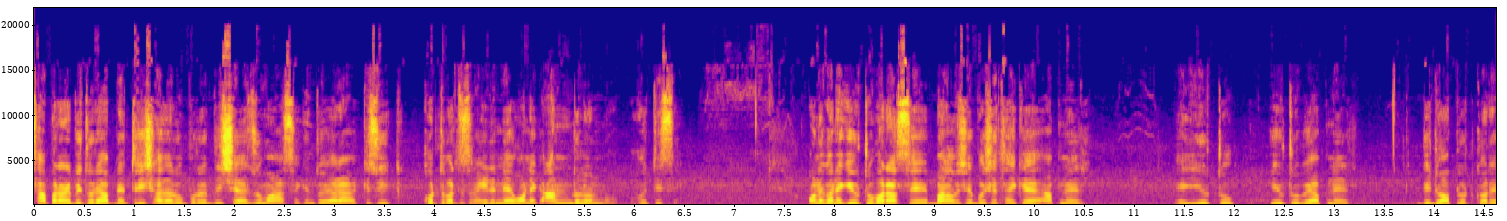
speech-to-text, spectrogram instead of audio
সাপাড়ার ভিতরে আপনি ত্রিশ হাজার উপরে বিষয় জমা আছে, কিন্তু এরা কিছুই করতে পারতেছে না। এটা নিয়ে অনেক আন্দোলন হইতেছে। অনেক অনেক ইউটিউবার আছে, বাংলাদেশে বসে থেকে আপনার এই ইউটিউব ইউটিউবে আপনার ভিডিও আপলোড করে,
